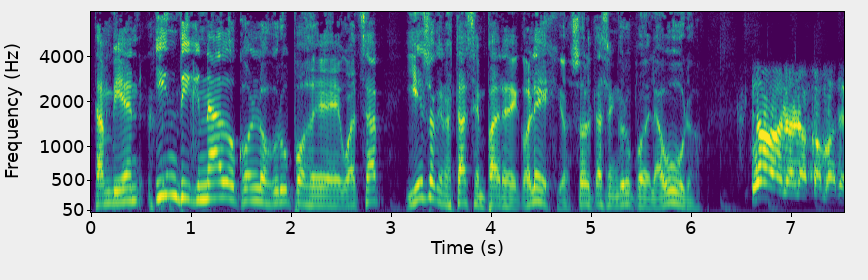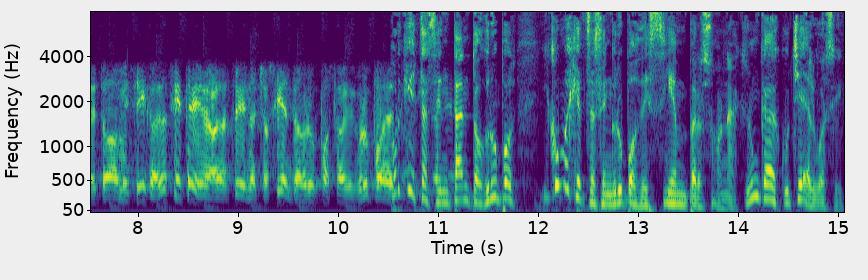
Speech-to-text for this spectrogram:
también indignado con los grupos de WhatsApp, y eso que no estás en padre de colegio, solo estás en grupo de laburo. No, no, no, ¿cómo? De todos mis hijos. Yo sí estoy, estoy en 800 grupos, soy grupos de... ¿Por qué estás en tantos grupos? ¿Y cómo es que estás en grupos de 100 personas? Nunca escuché algo así.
